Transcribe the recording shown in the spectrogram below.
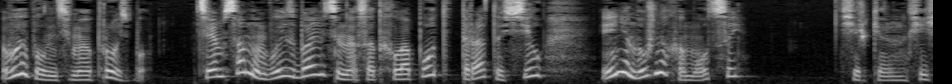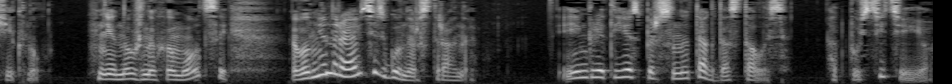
выполните мою просьбу. Тем самым вы избавите нас от хлопот, траты сил и ненужных эмоций». Хиркерен хихикнул. «Ненужных эмоций? Вы мне нравитесь, Гуннер Страна. Ингрид Есперсон и так досталось. Отпустите ее».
